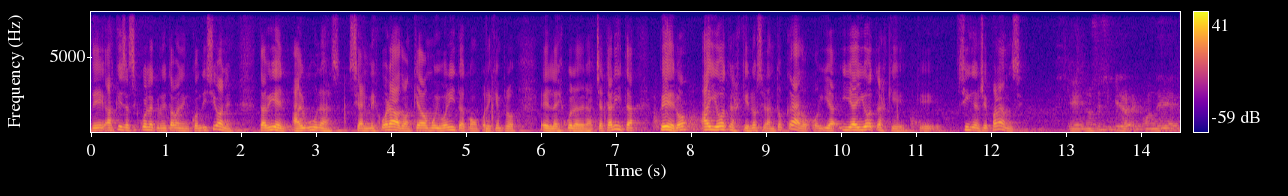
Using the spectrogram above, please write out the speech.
de aquellas escuelas que no estaban en condiciones. Está bien, algunas se han mejorado, han quedado muy bonitas, como por ejemplo en la escuela de la Chacarita, pero hay otras que no se le han tocado y, hay otras que siguen reparándose. Eh, no sé si quiere responder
